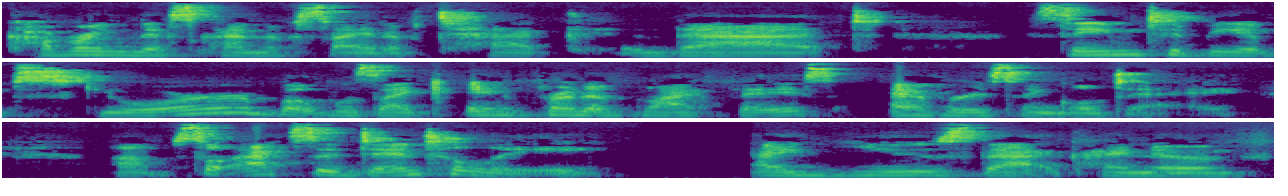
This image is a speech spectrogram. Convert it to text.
covering this kind of side of tech that seemed to be obscure, but was like in front of my face every single day. Um, so accidentally, I used that kind of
